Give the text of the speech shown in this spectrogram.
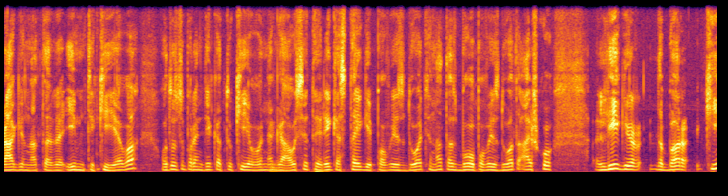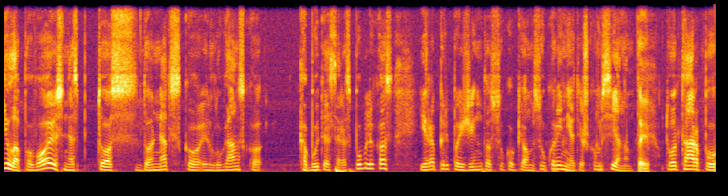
ragina tave imti Kijevą, o tu supranti, kad tu Kijevo negausi, tai reikia staigiai pavaizduoti. Na, tas buvo pavaizduota, aišku, lyg ir dabar kyla pavojus, nes tos Donetsko ir Lugansko kabutėse respublikos yra pripažintos su kokiom, su ukrainietiškom sienom. Taip. Tuo tarpu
